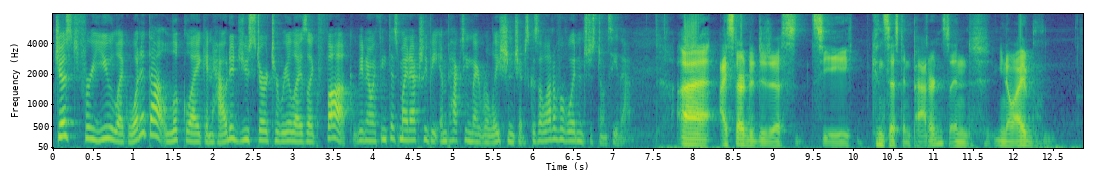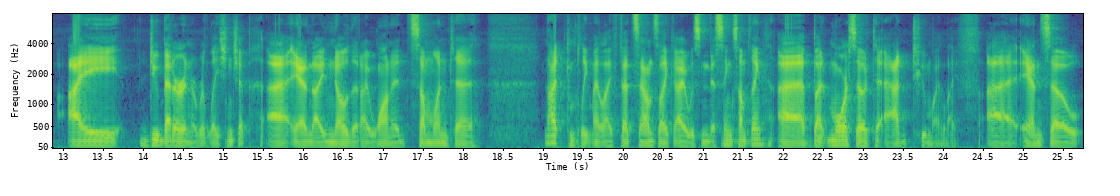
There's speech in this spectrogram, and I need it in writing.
just for you like what did that look like and how did you start to realize like fuck you know i think this might actually be impacting my relationships because a lot of avoidance just don't see that uh, I started to just see consistent patterns, and you know, I I do better in a relationship, uh, and I know that I wanted someone to not complete my life. That sounds like I was missing something, uh, but more so to add to my life, uh, and so.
